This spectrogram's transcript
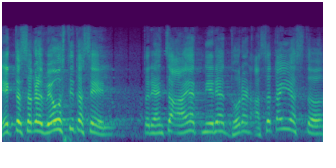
एक तर सगळं व्यवस्थित असेल. तर यांचं आयात निर्यात धोरण असं काही असतं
